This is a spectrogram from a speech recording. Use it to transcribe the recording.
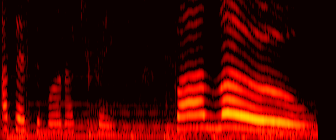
Até semana que vem. Falou!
